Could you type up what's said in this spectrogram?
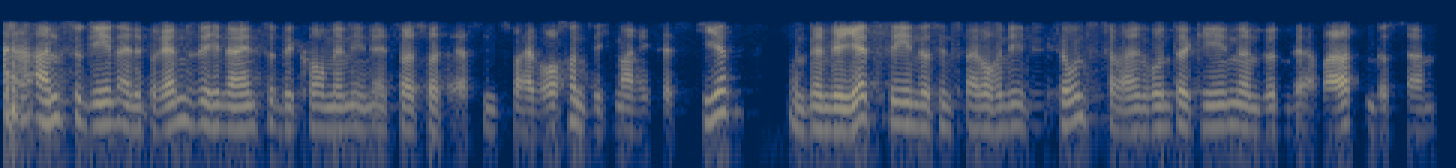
anzugehen, eine Bremse hineinzubekommen in etwas, was erst in zwei Wochen sich manifestiert. Und wenn wir jetzt sehen, dass in zwei Wochen die Infektionszahlen runtergehen, dann würden wir erwarten, dass dann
